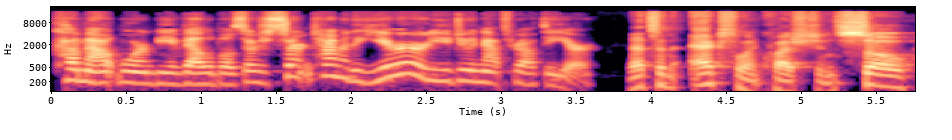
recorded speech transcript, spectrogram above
come out more and be available? Is there a certain time of the year or are you doing that throughout the year? That's an excellent question. So,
